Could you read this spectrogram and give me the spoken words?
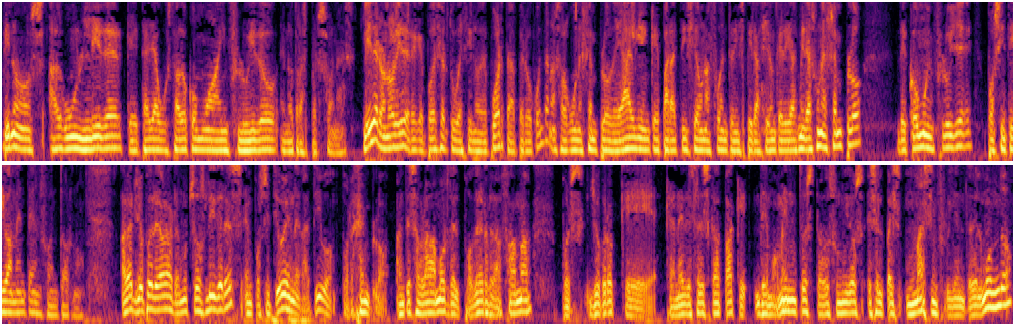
Dinos algún líder que te haya gustado cómo ha influido en otras personas. Líder o no líder, ¿eh? que puede ser tu vecino de puerta, pero cuéntanos algún ejemplo de alguien que para ti sea una fuente de inspiración, que digas, mira, es un ejemplo de cómo influye positivamente en su entorno. A ver, yo podría hablar de muchos líderes en positivo y en negativo. Por ejemplo, antes hablábamos del poder de la fama, pues yo creo que, que a nadie se le escapa que de momento Estados Unidos es el país más influyente del mundo,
